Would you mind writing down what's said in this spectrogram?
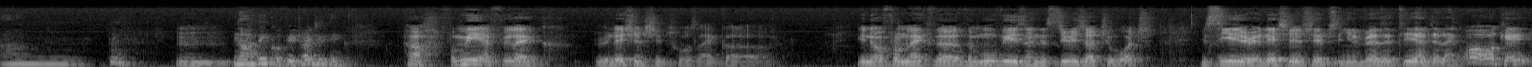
Um, hmm. Mm. no, I think of it. What do you think? Huh, for me, I feel like relationships was like, uh, you know, from like the the movies and the series that you watch, you see the relationships in university, and you're like, oh, okay,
